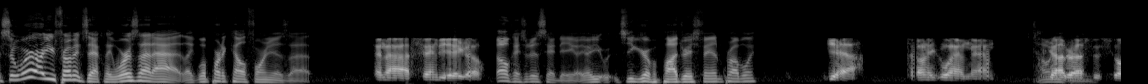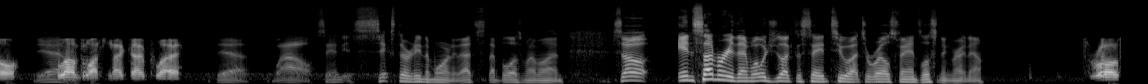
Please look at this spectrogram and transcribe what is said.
So where are you from exactly? Where's that at? Like, what part of California is that? In uh, San Diego. okay, so just San Diego. You, so you grew up a Padres fan, probably. Yeah, Tony Gwynn, man. Tony God rest his soul. Yeah. Loved watching that guy play. Yeah. Wow. Sandy, six thirty in the morning. That's that blows my mind. So, in summary, then, what would you like to say to uh, to Royals fans listening right now? To Royals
